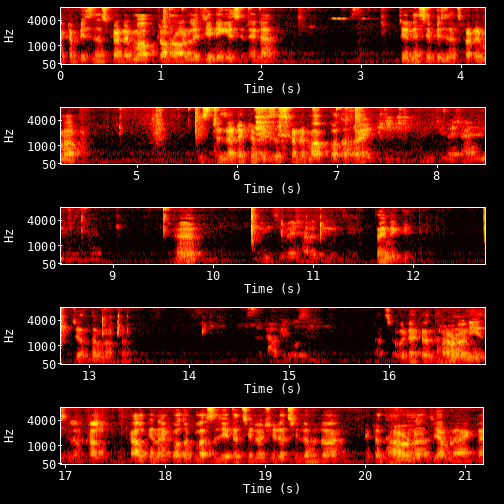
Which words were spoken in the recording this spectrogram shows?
একটা বিজনেস কার্ডের মাপটা আমরা অলরেডি জেনে গেছি, তাই না? জেনেছি বিজনেস কার্ডের মাপ স্ট্যান্ডার্ড একটা বিজনেস কার্ডের মাপ কত হয়। হ্যাঁ। তাই নাকি? জানতাম না। আচ্ছা ওইটা একটা ধারণা নিয়েছিলাম। কাল, কালকে না, গত ক্লাসে যেটা ছিল, সেটা ছিল হলো একটা ধারণা যে আমরা একটা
